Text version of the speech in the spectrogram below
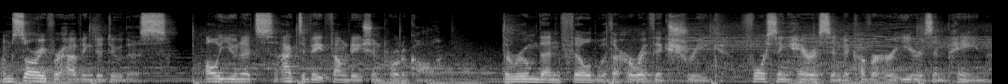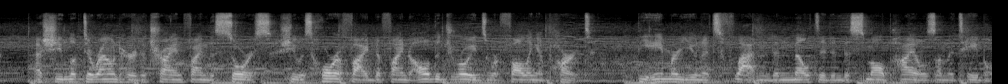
I'm sorry for having to do this. All units, activate Foundation Protocol. The room then filled with a horrific shriek, forcing Harrison to cover her ears in pain. As she looked around her to try and find the source, she was horrified to find all the droids were falling apart, the Amur units flattened and melted into small piles on the table.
